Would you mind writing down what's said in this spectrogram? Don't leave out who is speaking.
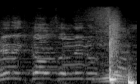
Speaker 1: And it goes a little something.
